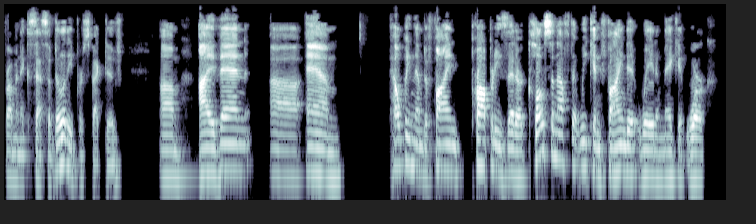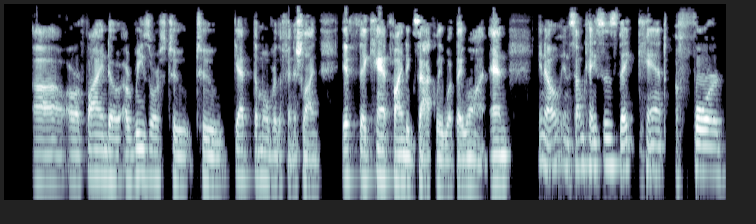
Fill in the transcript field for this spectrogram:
from an accessibility perspective, um, I then uh, am helping them to find properties that are close enough that we can find a way to make it work uh, or find a, a, resource to to get them over the finish line if they can't find exactly what they want. And you know, in some cases, they can't afford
